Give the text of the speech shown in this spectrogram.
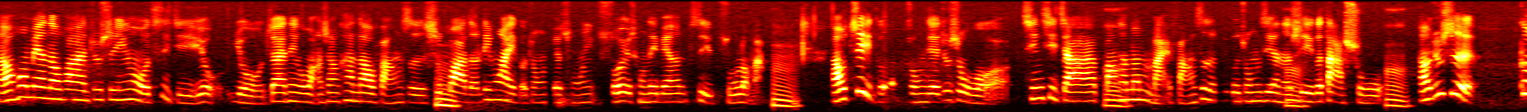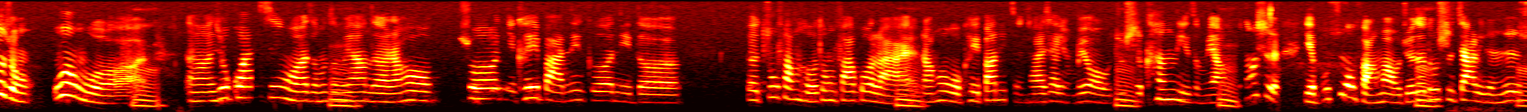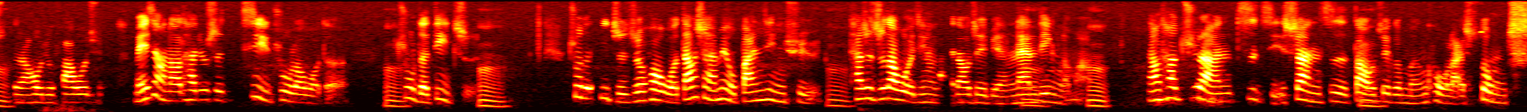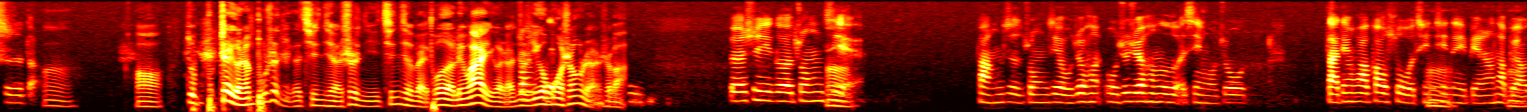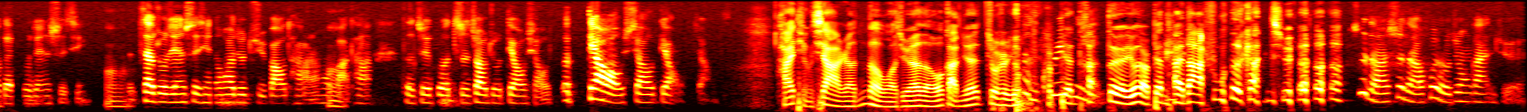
然后后面的话，就是因为我自己有有在那个网上看到房子是嗯。挂的另外一个中介，从所以从那边自己租了嘛。嗯。然后这个中介就是我亲戚家帮他们买房子的这个中介呢，嗯。是一个大叔，嗯。然后就是各种问我，嗯。嗯、就关心我啊怎么怎么样的，然后说你可以把那个你的呃租房合同发过来，嗯然后我可以帮你检查一下有没有就是坑你怎么样。嗯当时也不设防嘛，我觉得嗯都是家里人认识的，然后我就发过去。没想到他就是记住了我的嗯住的地址，嗯住的地址之后，我当时还没有搬进去，嗯他是知道我已经来到这边 landing 了嘛，嗯然后他居然自己擅自到嗯这个门口来送吃的。嗯，哦，就这个人不是你的亲戚，是你亲戚委托的另外一个人，就是一个陌生人，是吧？对，是一个中介，嗯房子中介，我就很我就觉得很恶心，我就打电话告诉我亲戚嗯那边，让他不要再做这件事情。嗯再做这件事情的话，就举报他，然后嗯把他的这个执照就吊销，呃，吊销掉这样子。还挺吓人的，我觉得，我感觉就是有点变态，对，有点变态大叔的感觉。是的，是的，会有这种感觉。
